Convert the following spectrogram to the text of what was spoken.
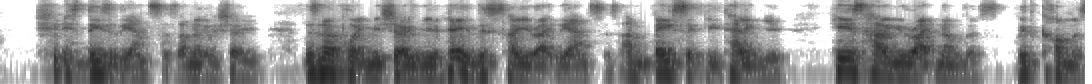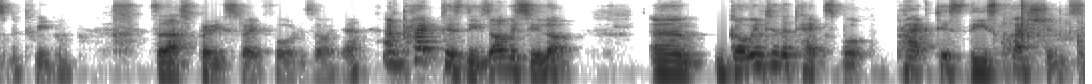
these are the answers. I'm not going to show you. There's no point in me showing you, hey, this is how you write the answers. I'm basically telling you, here's how you write numbers with commas between them. So that's pretty straightforward as well, yeah? And practice these. Obviously, look, um, go into the textbook, practice these questions,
